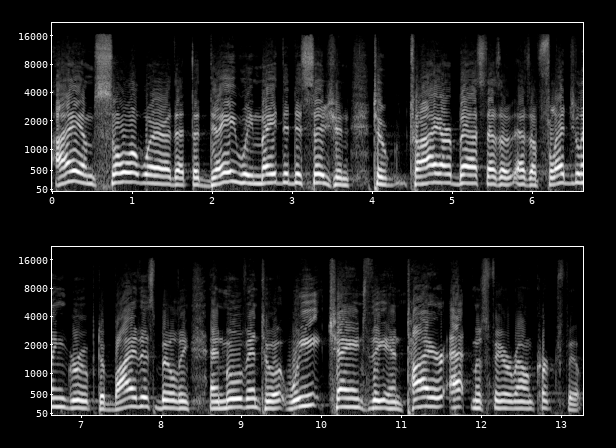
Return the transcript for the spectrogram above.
I am so aware that the day we made the decision to try our best as a, as a fledgling group to buy this building and move into it, we changed the entire atmosphere around Kirksville.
